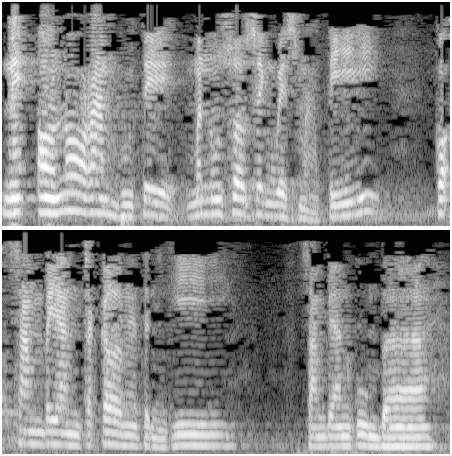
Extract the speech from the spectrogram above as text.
nek ana rambute menusa sing wis mati kok sampeyan cekel ngeten iki? Sampeyan kumbah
